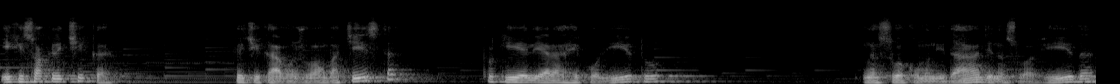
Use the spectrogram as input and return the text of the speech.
e que só critica. Criticavam João Batista porque ele era recolhido na sua comunidade, na sua vida,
